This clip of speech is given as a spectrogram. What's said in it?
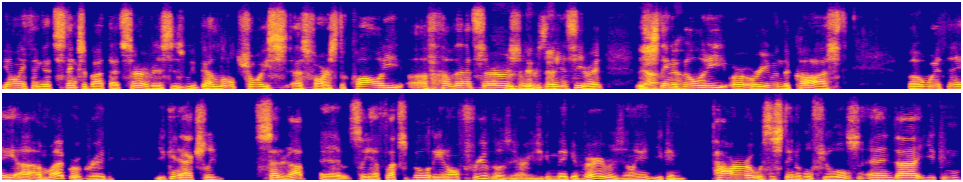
The only thing that stinks about that service is we've got a little choice as far as the quality of, of that service or resiliency, right? The yeah, sustainability yeah. Or, or even the cost. But with a, a microgrid, you can actually set it up uh, so you have flexibility in all three of those areas. You can make it very resilient. You can power it with sustainable fuels, and uh, you can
